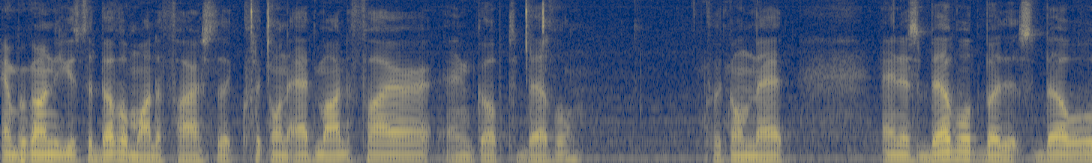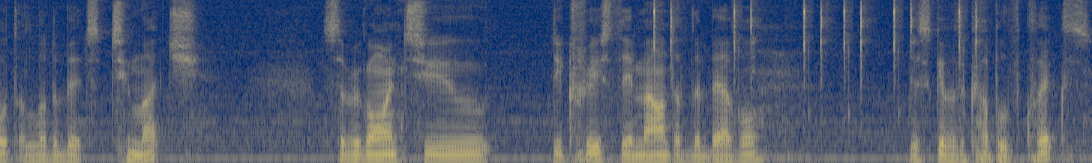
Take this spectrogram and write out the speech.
And we're going to use the bevel modifier so click on add modifier and go up to bevel. Click on that and it's beveled but it's beveled a little bit too much. So we're going to decrease the amount of the bevel. Just give it a couple of clicks.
